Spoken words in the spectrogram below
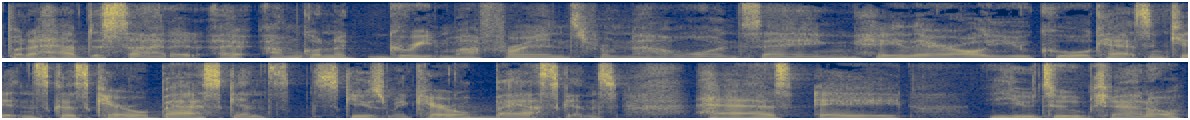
But I have decided I, I'm going to greet my friends from now on saying, hey there, all you cool cats and kittens, because Carol Baskins, excuse me, Carol Baskins has a YouTube channel,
